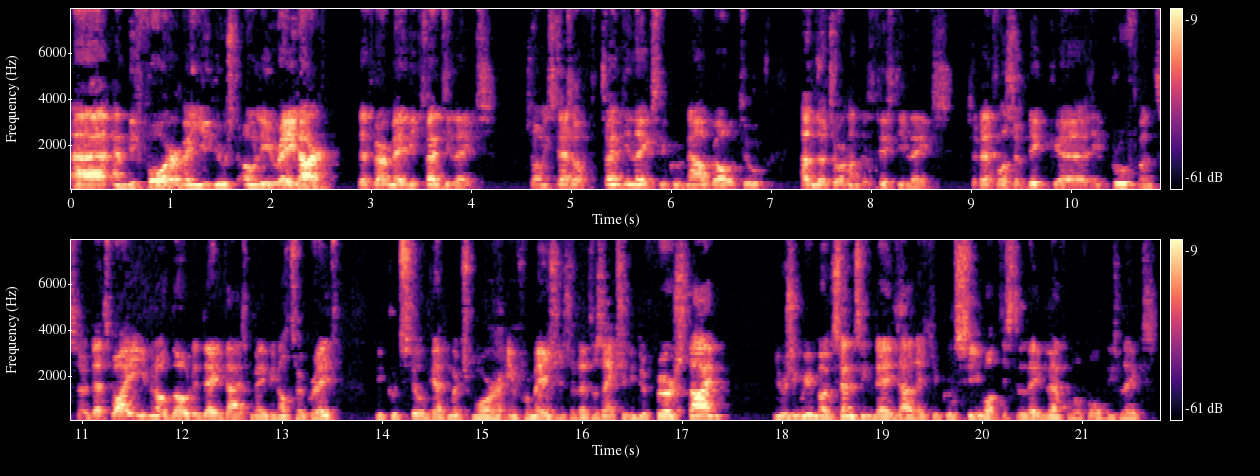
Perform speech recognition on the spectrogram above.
Uh, and before, when you used only radar, that were maybe 20 lakes. So instead of 20 lakes, you could now go to 100 or 150 lakes. So that was a big uh, improvement. So that's why even although the data is maybe not so great, we could still get much more information. So that was actually the first time using remote sensing data that you could see what is the lake level of all these lakes.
